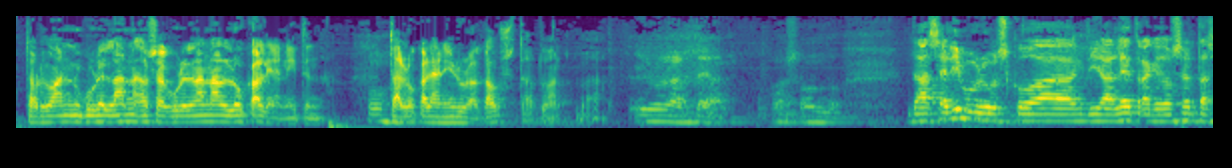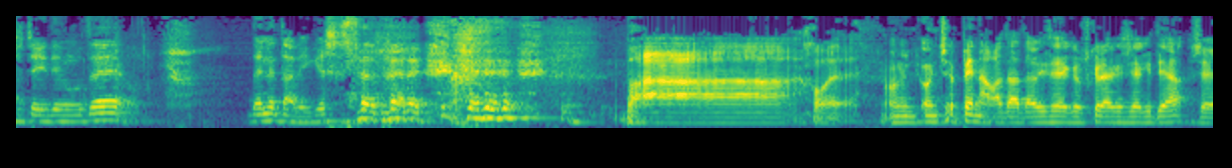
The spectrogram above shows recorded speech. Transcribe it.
eta orduan gure lana, osea, gure lana lokalean egiten da. Eta lokalean irurak hauz, eta orduan, ba. Irun artean, oso ondo. Da, zeri buruzkoak dira letrak edo zertaz hitz egiten dute, denetarik, ez? Ba, jode, on- pena bat eta bizek euskerak ez jakitea, ze...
